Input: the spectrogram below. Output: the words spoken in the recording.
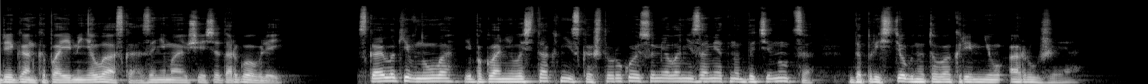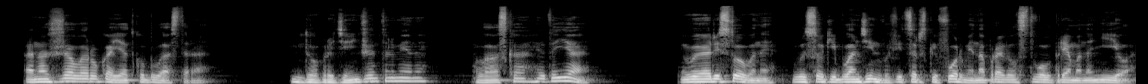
Риганка по имени Ласка, занимающаяся торговлей?» Скайла кивнула и поклонилась так низко, что рукой сумела незаметно дотянуться до пристегнутого к ремню оружия. Она сжала рукоятку бластера. «Добрый день, джентльмены. Ласка, это я». «Вы арестованы». Высокий блондин в офицерской форме направил ствол прямо на нее.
